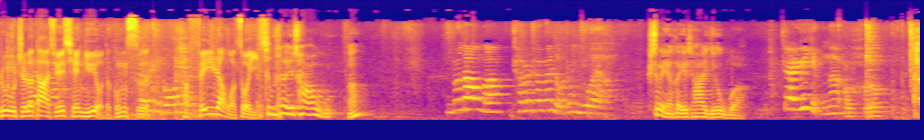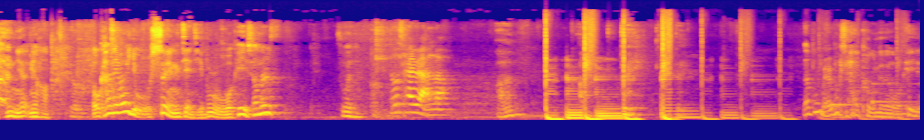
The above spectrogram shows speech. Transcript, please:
入职了大学前女友的公司，他非让我做一期。这不是 HR 五啊？你不知道吗？城市传媒都这么做呀。摄影和 HR 一个屋。这还运营呢。好，hello。你你好，我看那边有摄影剪辑部，我可以上那儿坐去。都裁员了。啊？啊，对对。那部门不是还空着呢？我可以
